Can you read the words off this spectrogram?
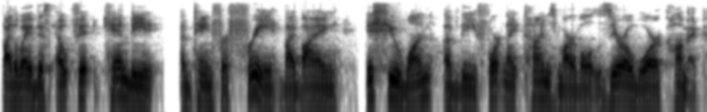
By the way, this outfit can be obtained for free by buying issue one of the Fortnite Times Marvel Zero War comic,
